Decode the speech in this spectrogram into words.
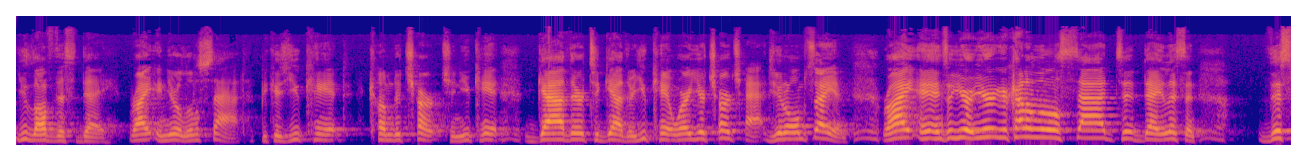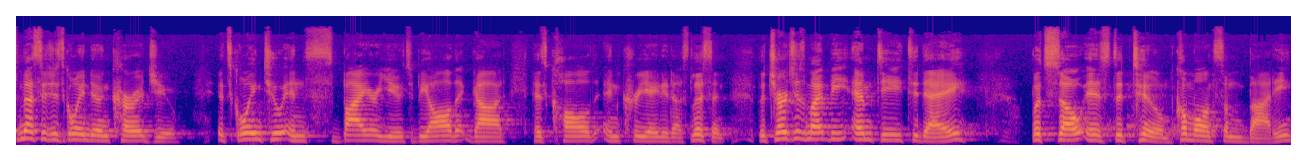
you love this day, right? And you're a little sad because you can't come to church and you can't gather together. You can't wear your church hat. You know what I'm saying? Right? And so you're, you're, you're kind of a little sad today. Listen, this message is going to encourage you. It's going to inspire you to be all that God has called and created us. Listen, the churches might be empty today, but so is the tomb. Come on, somebody.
